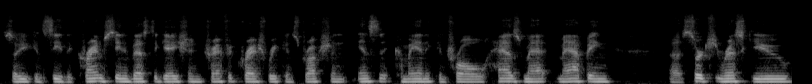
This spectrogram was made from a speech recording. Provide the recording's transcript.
So you can see the crime scene investigation, traffic crash reconstruction, incident command and control, hazmat mapping, uh, search and rescue,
